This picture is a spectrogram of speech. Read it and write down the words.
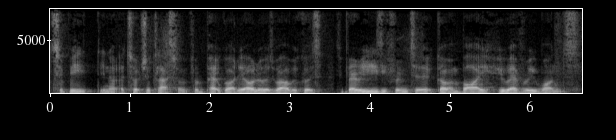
to be, you know, a touch of class from, from Pep Guardiola as well, because it's very easy for him to go and buy whoever he wants.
